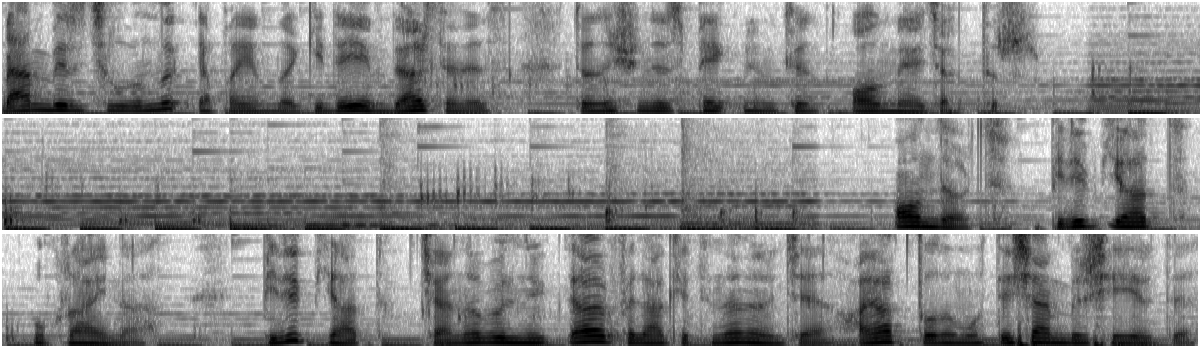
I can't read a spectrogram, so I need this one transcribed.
ben bir çılgınlık yapayım da gideyim derseniz dönüşünüz pek mümkün olmayacaktır. ...14. Pripyat, Ukrayna Pripyat, Çernobil nükleer felaketinden önce hayat dolu muhteşem bir şehirdi.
